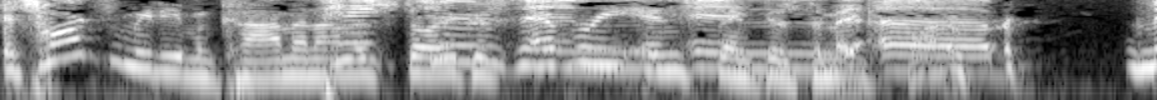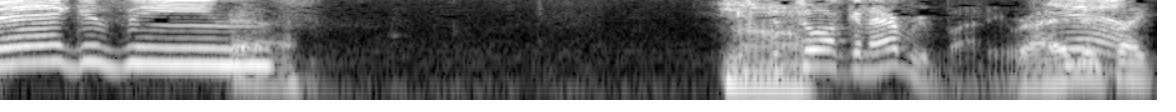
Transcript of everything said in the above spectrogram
It's hard for me to even comment on this story because pictures every and- instinct is to make fun of uh, her. magazines. Yeah. She's been Oh. talking to everybody, right? Yeah. It's like,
